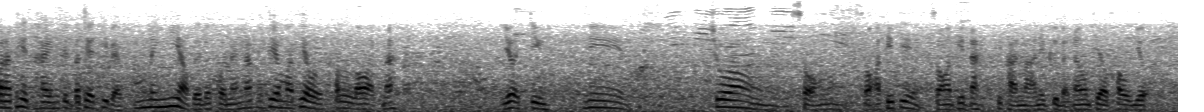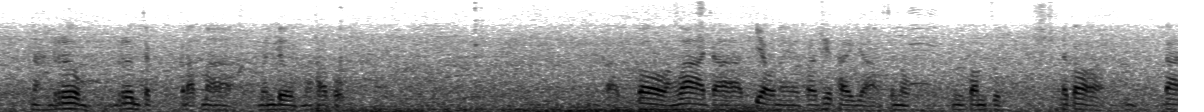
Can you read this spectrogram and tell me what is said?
ประเทศไทยเป็นประเทศที่แบบไม่เงียบเลยทุกคนนะนักท่องเที่ยวมาเที่ยวตลอดนะ เยอะจริงนี่ช่วงสองสองอาทิตย์ที่สองอาทิตย์นะที่ผ่านมานี่คือแบบนักท่องเที่ยวเข้าเยอะนะเริ่มเริ่มจะกลับมาเหมือนเดิมนะครับผมครับก็หวังว่าจะเที่ยวในประเทศไทยอย่างสนุกมีความสุข แล้วก็ได้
